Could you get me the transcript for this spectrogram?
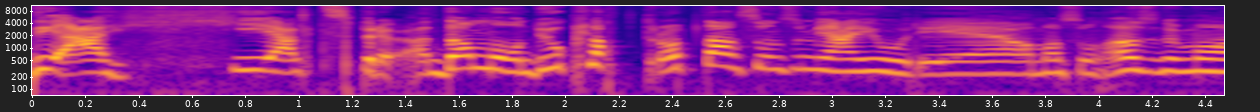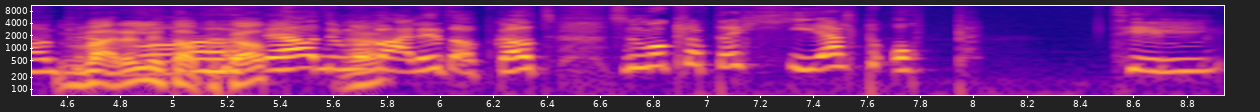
De er helt sprø. Da må du jo klatre opp, da, sånn som jeg gjorde i Amazonas. Du må prøve Være litt apekatt. Ja, du må Ja. være litt apekatt. Så du må klatre helt opp til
